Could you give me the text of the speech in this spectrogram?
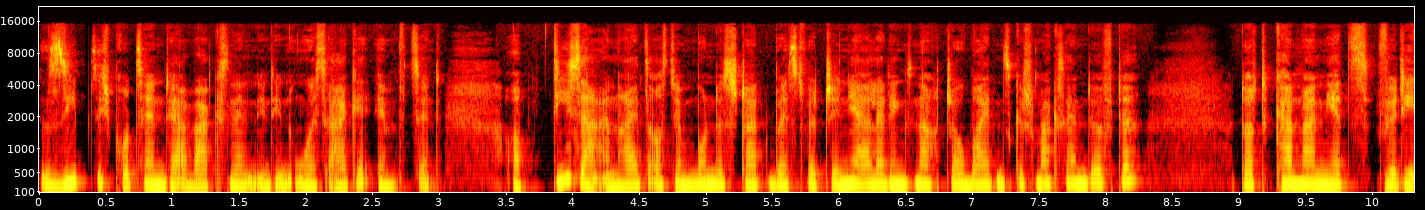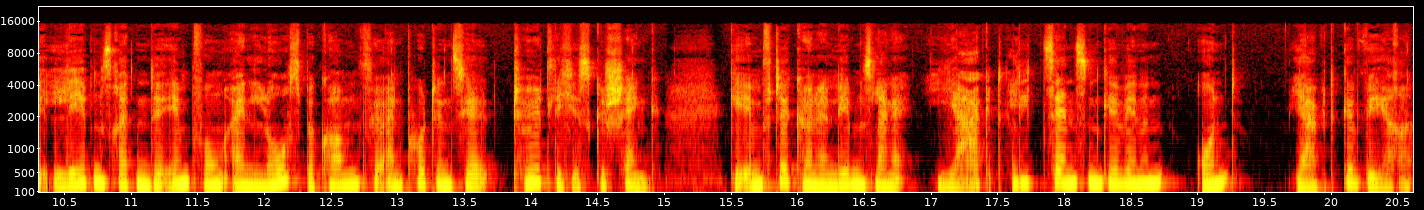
70 Prozent der Erwachsenen in den USA geimpft sind. Ob dieser Anreiz aus dem Bundesstaat West Virginia allerdings nach Joe Bidens Geschmack sein dürfte? Dort kann man jetzt für die lebensrettende Impfung ein Los bekommen für ein potenziell tödliches Geschenk. Geimpfte können lebenslange Jagdlizenzen gewinnen und Jagdgewehre.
